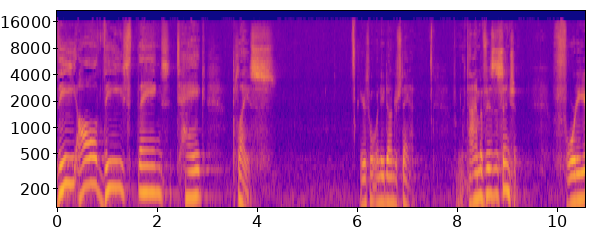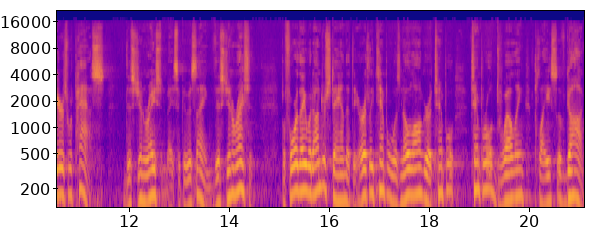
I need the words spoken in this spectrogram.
the, all these things take place. Here's what we need to understand. From the time of his ascension, 40 years would pass this generation, basically, was saying, this generation, before they would understand that the earthly temple was no longer a temple, temporal dwelling place of God.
